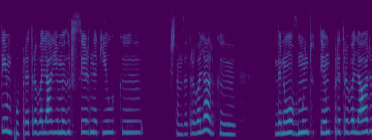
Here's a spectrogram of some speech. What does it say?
tempo para trabalhar e amadurecer naquilo que, que estamos a trabalhar, que ainda não houve muito tempo para trabalhar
